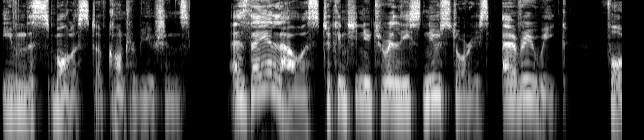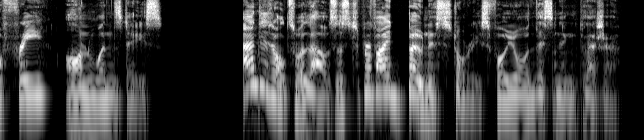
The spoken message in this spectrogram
even the smallest of contributions, as they allow us to continue to release new stories every week for free on Wednesdays and it also allows us to provide bonus stories for your listening pleasure.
